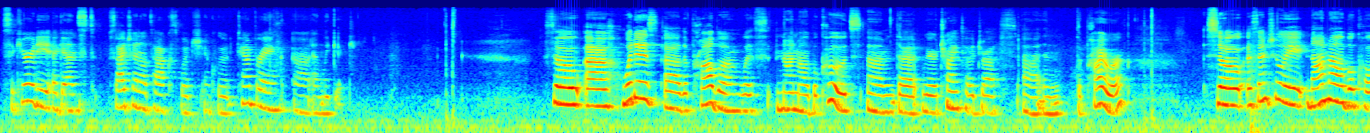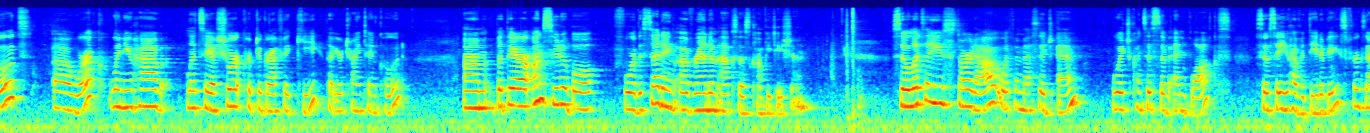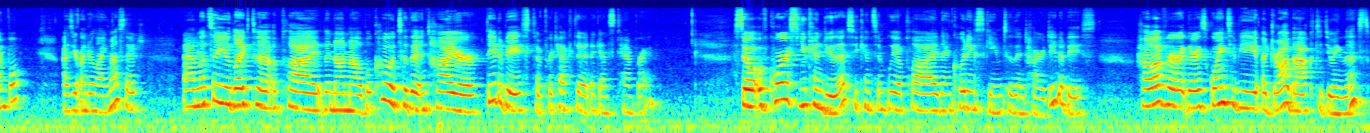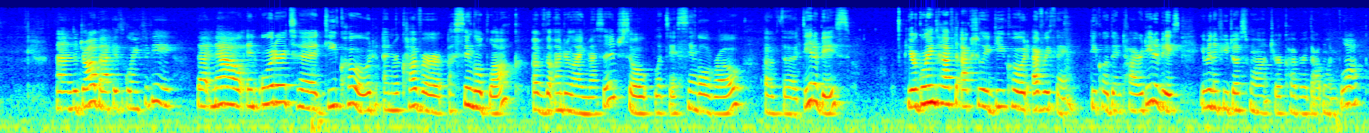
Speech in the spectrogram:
security against side channel attacks which include tampering uh, and leakage. So uh, what is uh, the problem with non-malleable codes um, that we're trying to address uh, in the prior work? So essentially, non-malleable codes uh, work when you have, let's say, a short cryptographic key that you're trying to encode, um, but they are unsuitable for the setting of random access computation. So let's say you start out with a message M, which consists of n blocks. So say you have a database, for example, as your underlying message. And let's say you'd like to apply the non-malleable code to the entire database to protect it against tampering. So of course you can do this. You can simply apply the encoding scheme to the entire database. However, there's going to be a drawback to doing this. And the drawback is going to be that now in order to decode and recover a single block of the underlying message, so let's say a single row of the database, you're going to have to actually decode everything, decode the entire database, even if you just want to recover that one block.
